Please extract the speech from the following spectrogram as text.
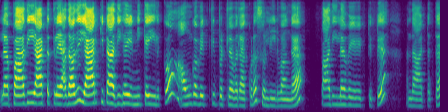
இல்லை பாதி ஆட்டத்தில் அதாவது யார்கிட்ட அதிக எண்ணிக்கை இருக்கோ அவங்க வெற்றி பெற்றவராக கூட சொல்லிடுவாங்க. பாதியில் விட்டுட்டு அந்த ஆட்டத்தை.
